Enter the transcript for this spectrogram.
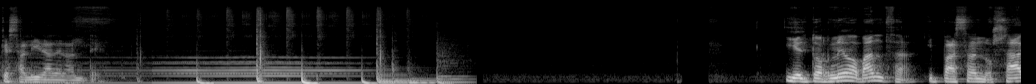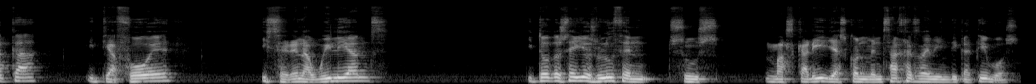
que salir adelante. Y el torneo avanza y pasan Osaka y Tiafoe y Serena Williams y todos ellos lucen sus mascarillas con mensajes reivindicativos.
